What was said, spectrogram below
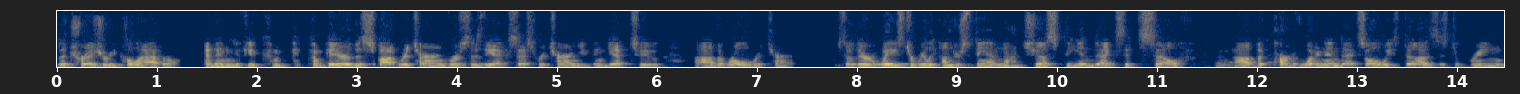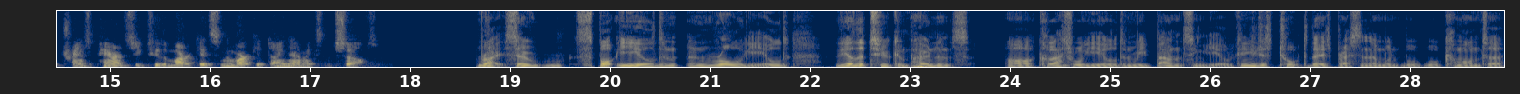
the treasury collateral. And then if you com- compare the spot return versus the excess return, you can get to uh, the roll return. So there are ways to really understand not just the index itself, uh, but part of what an index always does is to bring transparency to the markets and the market dynamics themselves. Right. So spot yield and, and roll yield, the other two components are collateral yield and rebalancing yield. Can you just talk to those, Preston, and then we'll, we'll, we'll come on to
